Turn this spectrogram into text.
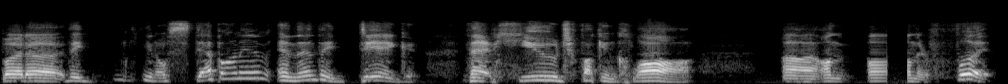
But uh, they you know step on him and then they dig that huge fucking claw uh, on, on on their foot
